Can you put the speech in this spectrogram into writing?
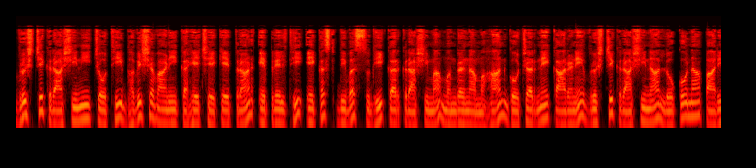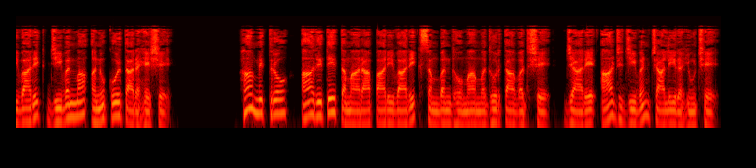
વૃશ્ચિક રાશિની ચોથી ભવિષ્યવાણી કહે છે કે ત્રણ એપ્રિલથી એકસ્ટ દિવસ સુધી કર્ક રાશિમાં મંગળના મહાન ગોચરને કારણે વૃશ્ચિક રાશિના લોકોના પારિવારિક જીવનમાં અનુકૂળતા રહેશે. હા મિત્રો, આ રીતે તમારા પારિવારિક સંબંધોમાં મધુરતા વધશે, જ્યારે આજ જીવન ચાલી રહ્યું છે.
